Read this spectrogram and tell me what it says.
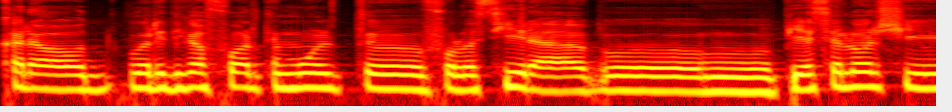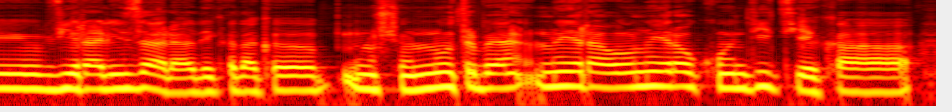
care au ridicat foarte mult uh, folosirea uh, pieselor și viralizarea. Adică dacă, nu știu, nu, trebuia, nu, era, nu era o condiție ca uh,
